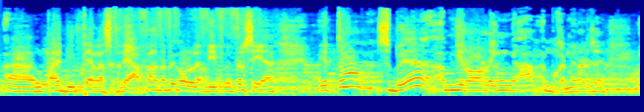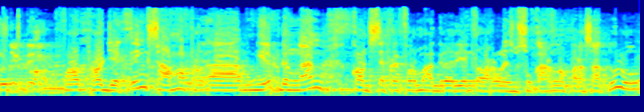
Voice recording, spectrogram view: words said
uh, lupa detailnya seperti apa tapi kalau lihat di twitter sih ya. Itu sebenarnya mirroring uh, bukan mirroring sorry. itu Projecting. pro- projecting sama per- uh, mirip dengan konsep reforma agraria yang ditawarkan oleh Soekarno pada saat dulu.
